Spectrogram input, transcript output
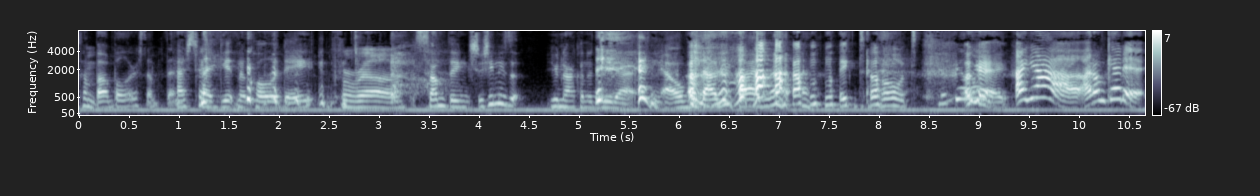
some Bumble or something. Hashtag get Nicole a date. For real. Something. She, she needs. A, you're not gonna do that. no, but that'd be fun. I'm like, don't. Okay. Uh, yeah, I don't get it.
